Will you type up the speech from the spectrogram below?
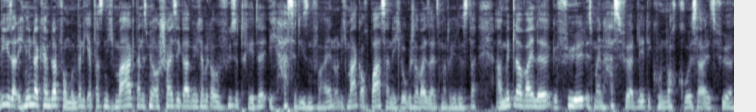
wie gesagt, ich nehme da kein Blatt vom. Und wenn ich etwas nicht mag, dann ist mir auch scheißegal, wenn ich damit auf die Füße trete. Ich hasse diesen Verein und ich mag auch Barca nicht, logischerweise als Madridista. Aber mittlerweile gefühlt ist mein Hass für Atletico noch größer als für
